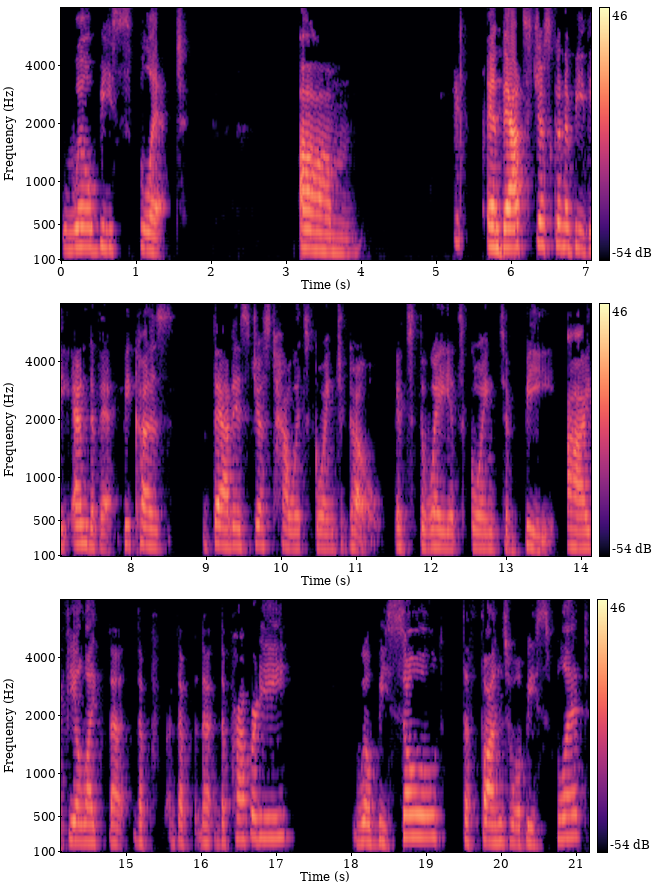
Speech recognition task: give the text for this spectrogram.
will be split. Um, and that's just going to be the end of it because that is just how it's going to go. It's the way it's going to be. I feel like the the the the, the property will be sold the funds will be split.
